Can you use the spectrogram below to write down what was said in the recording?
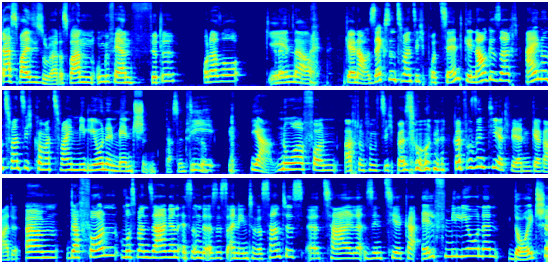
Das weiß ich sogar. Das waren ungefähr ein Viertel oder so. Genau. Genau, 26 Prozent, genau gesagt 21,2 Millionen Menschen, Das sind viele. die ja nur von 58 Personen repräsentiert werden gerade. Ähm, davon muss man sagen, es, und es ist eine interessante äh, Zahl, sind circa 11 Millionen Deutsche,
